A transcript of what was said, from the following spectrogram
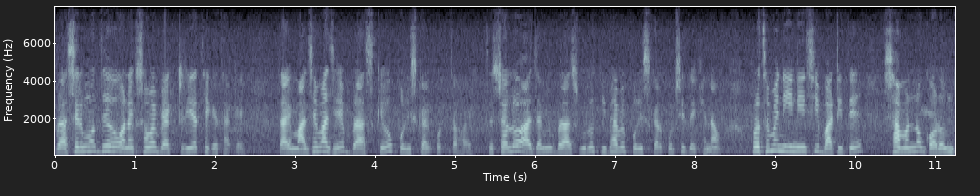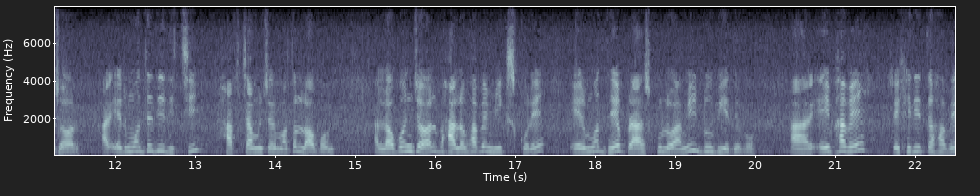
ব্রাশের মধ্যেও অনেক সময় ব্যাকটেরিয়া থেকে থাকে, তাই মাঝে মাঝে ব্রাশকেও পরিষ্কার করতে হয়। তো চলো আজ আমি ব্রাশগুলো কীভাবে পরিষ্কার করছি দেখে নাও। প্রথমে নিয়ে নিয়েছি বাটিতে সামান্য গরম জল, আর এর মধ্যে দিয়ে দিচ্ছি হাফ চামচের মতো লবণ। আর লবণ জল ভালোভাবে মিক্স করে এর মধ্যে ব্রাশগুলো আমি ডুবিয়ে দেব। আর এইভাবে রেখে দিতে হবে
